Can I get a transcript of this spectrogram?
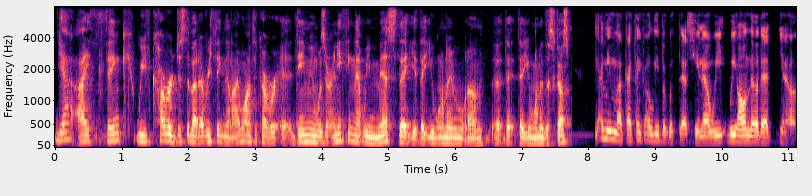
yeah, I think we've covered just about everything that I want to cover. Uh, Damian, was there anything that we missed that you, that you want to um, uh, that, that you want to discuss? I mean, look, I think I'll leave it with this. You know, we we all know that you know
